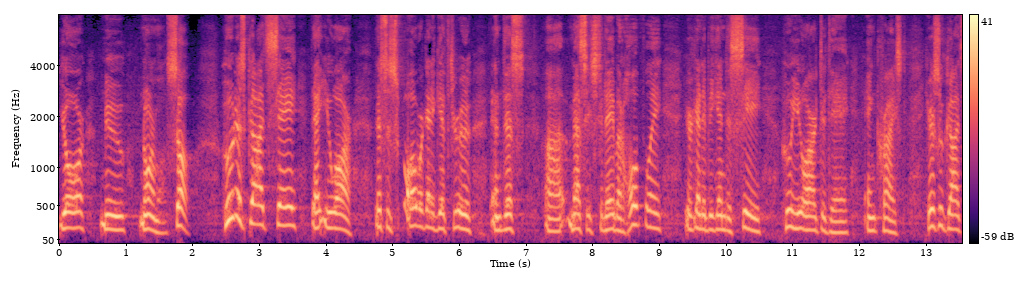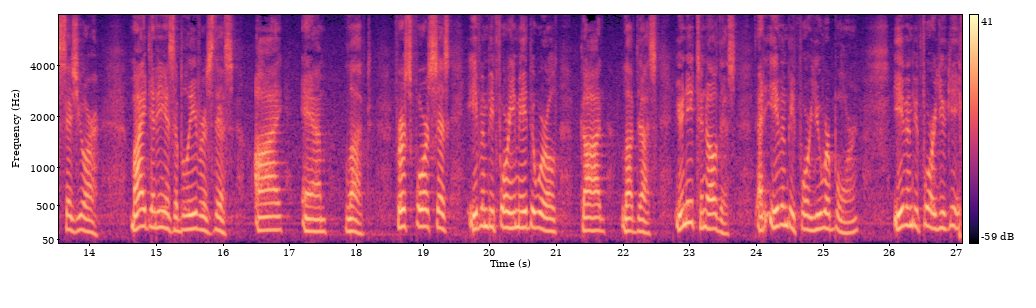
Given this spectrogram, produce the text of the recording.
your new normal. So, who does God say that you are? This is all we're going to get through in this uh, message today, but hopefully you're going to begin to see who you are today in Christ. Here's who God says you are. My identity as a believer is this I am loved. Verse 4 says, even before he made the world, God loved us. You need to know this that even before you were born, even before you gave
